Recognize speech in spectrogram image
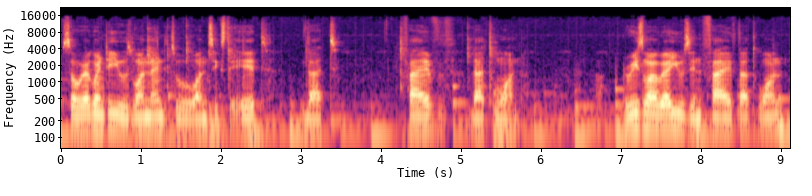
So we're going to use 192.168.5.1. The reason why we're using 5.1,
